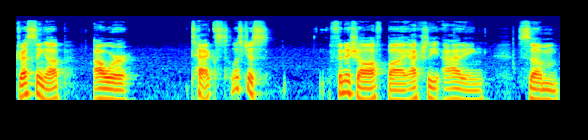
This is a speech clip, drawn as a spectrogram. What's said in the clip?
dressing up our text let's just finish off by actually adding some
